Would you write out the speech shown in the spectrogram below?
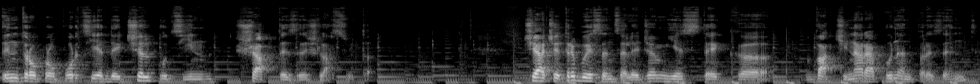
într-o proporție de cel puțin 70%. Ceea ce trebuie să înțelegem este că vaccinarea până în prezent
